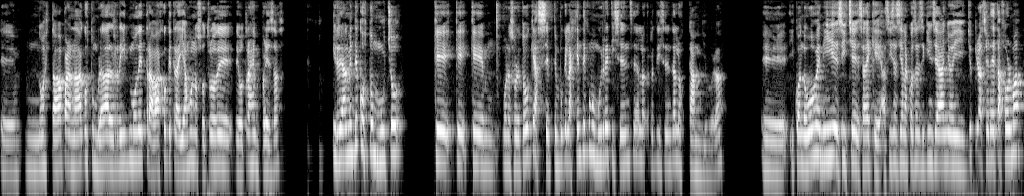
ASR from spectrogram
eh, no estaba para nada acostumbrada al ritmo de trabajo que traíamos nosotros de, otras empresas. Y realmente costó mucho que, que, bueno, sobre todo que acepten, porque la gente es como muy reticente a, reticente a los cambios, ¿verdad? Eh, y cuando vos venís y decís, che, ¿sabes qué? Así se hacían las cosas hace 15 años y yo quiero hacer de esta forma,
